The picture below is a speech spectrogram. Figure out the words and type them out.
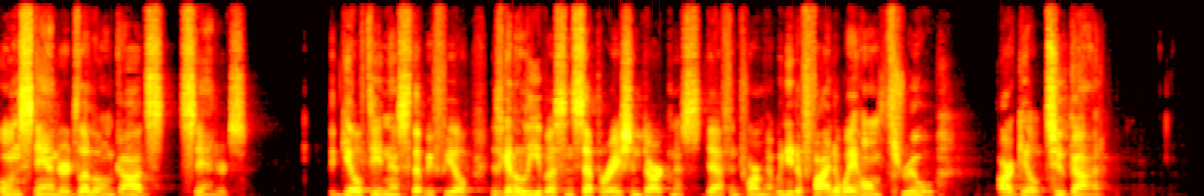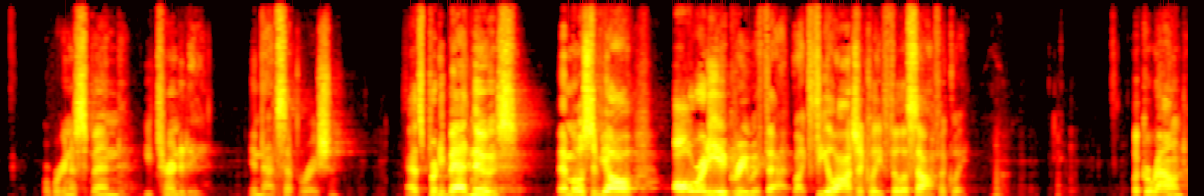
own standards, let alone God's standards. The guiltiness that we feel is going to leave us in separation, darkness, death, and torment. We need to find a way home through our guilt to God, or we're going to spend eternity in that separation. That's pretty bad news. And most of y'all already agree with that, like theologically, philosophically. Look around.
